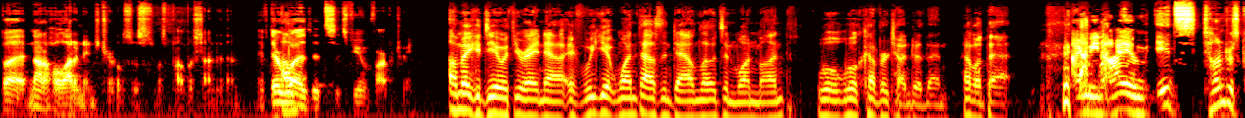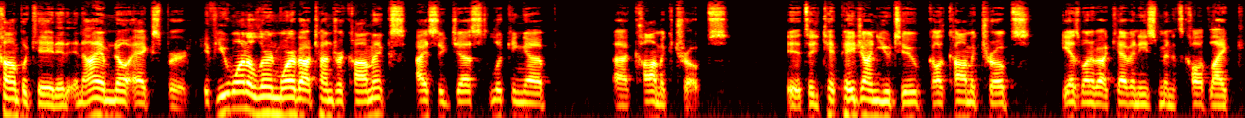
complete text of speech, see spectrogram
but not a whole lot of Ninja Turtles was, was published under them. If there Oh. was, it's it's few and far between. I'll make a deal with you right now. If we get 1,000 downloads in one month, we'll we'll cover Tundra then. How about that? I mean, I am. It's Tundra's complicated, and I am no expert. If you want to learn more about Tundra comics, I suggest looking up uh, comic tropes. It's a t- page on YouTube called Comic Tropes. He has one about Kevin Eastman. It's called like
